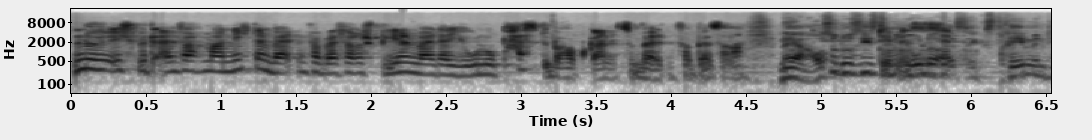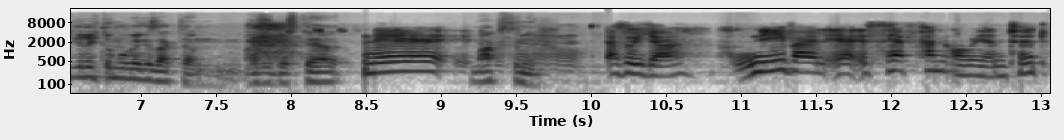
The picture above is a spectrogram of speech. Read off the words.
Nö, ich würde einfach mal nicht den Weltenverbesserer spielen, weil der YOLO passt überhaupt gar nicht zum Weltenverbesserer. Naja, außer du siehst den Dem ist Jolo es ja- als extrem in die Richtung, wo wir gesagt haben. Also, dass der Nee, magst du nicht. also ja. Nee, weil er ist sehr fun-oriented,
